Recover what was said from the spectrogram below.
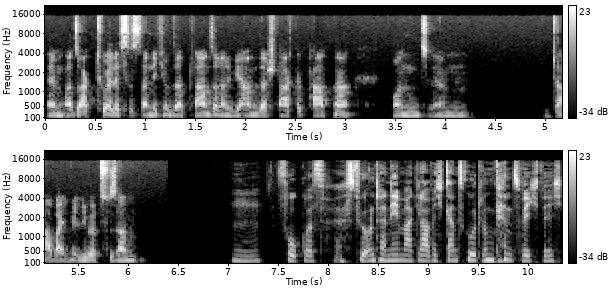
Ähm, also aktuell ist es da nicht unser Plan, sondern wir haben da starke Partner und ähm, da arbeiten wir lieber zusammen. Hm, Fokus ist für Unternehmer, glaube ich, ganz gut und ganz wichtig.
